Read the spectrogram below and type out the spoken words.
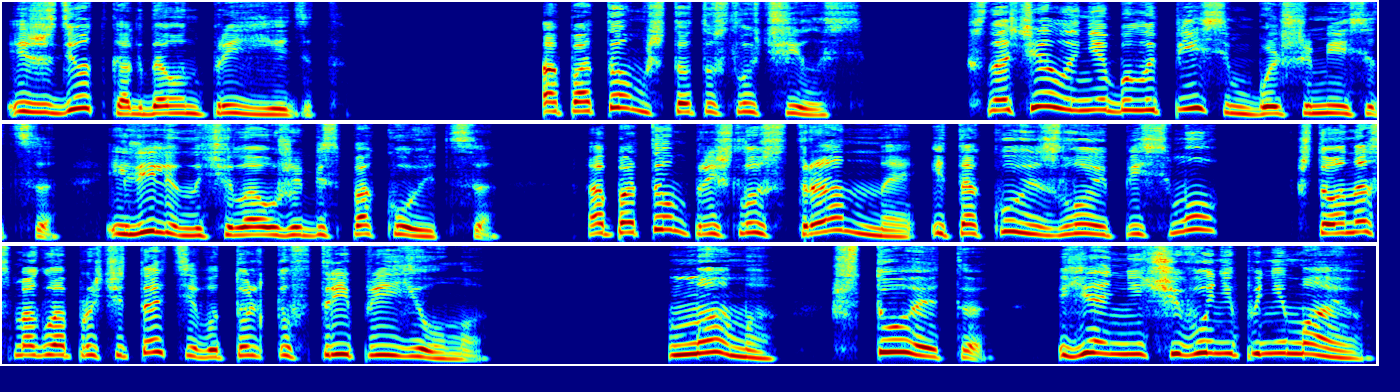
и ждет, когда он приедет. А потом что-то случилось. Сначала не было писем больше месяца, и Лили начала уже беспокоиться. А потом пришло странное и такое злое письмо, что она смогла прочитать его только в три приема. «Мама, что это? Я ничего не понимаю».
